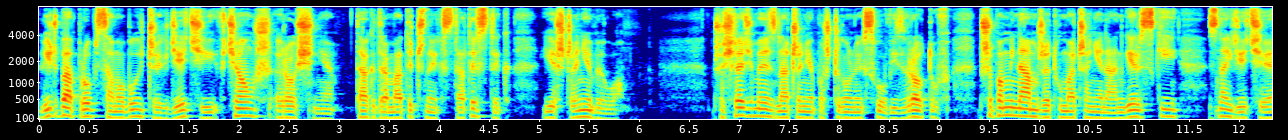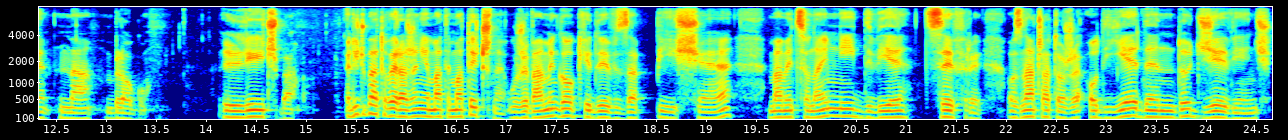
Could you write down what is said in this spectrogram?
Liczba prób samobójczych dzieci wciąż rośnie. Tak dramatycznych statystyk jeszcze nie było. Prześledźmy znaczenie poszczególnych słów i zwrotów. Przypominam, że tłumaczenie na angielski znajdziecie na blogu. Liczba. Liczba to wyrażenie matematyczne. Używamy go, kiedy w zapisie mamy co najmniej dwie cyfry. Oznacza to, że od 1 do 9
